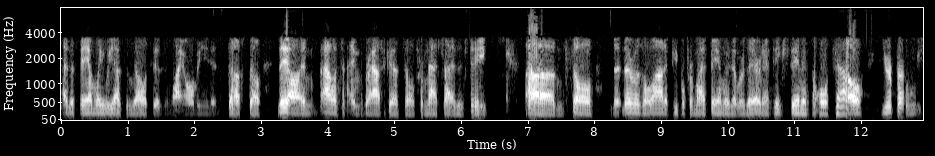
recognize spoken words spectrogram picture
side of the family. We have some relatives in Wyoming and stuff, so they are in Valentine, Nebraska. So from that side of the state, um, so there was a lot of people from my family that were there, and I think staying at the hotel. You're probably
